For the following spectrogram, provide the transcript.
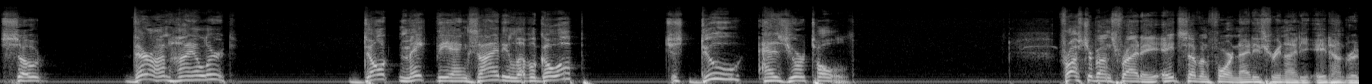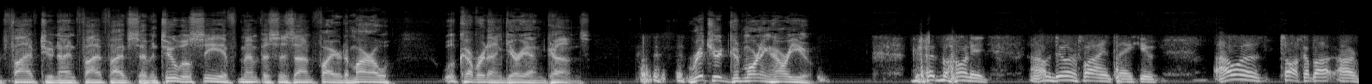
So they're on high alert. Don't make the anxiety level go up. Just do as you're told. Froster Buns Friday, 874-9390, 800-529-5572. We'll see if Memphis is on fire tomorrow. We'll cover it on Gary on Guns. Richard, good morning. How are you? Good morning. I'm doing fine, thank you. I want to talk about our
